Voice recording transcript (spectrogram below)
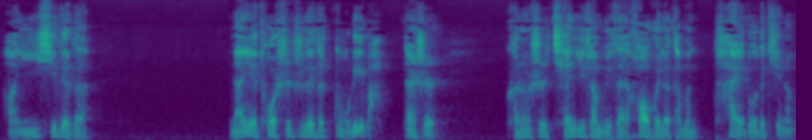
啊一系列的南野拓实之类的主力吧。但是，可能是前几场比赛耗费了他们太多的体能，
